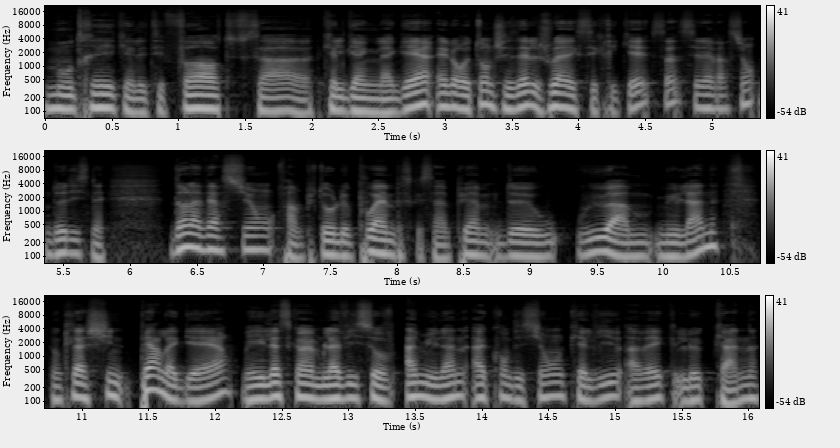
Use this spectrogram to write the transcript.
montré qu'elle était forte, tout ça, euh, qu'elle gagne la guerre, elle retourne chez elle jouer avec ses criquets. Ça, c'est la version de Disney. Dans la version, enfin, plutôt le poème, parce que c'est un poème de Wu à Mulan. Donc, la Chine perd la guerre, mais il laisse quand même la vie sauve à Mulan à condition qu'elle vive avec le Khan.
